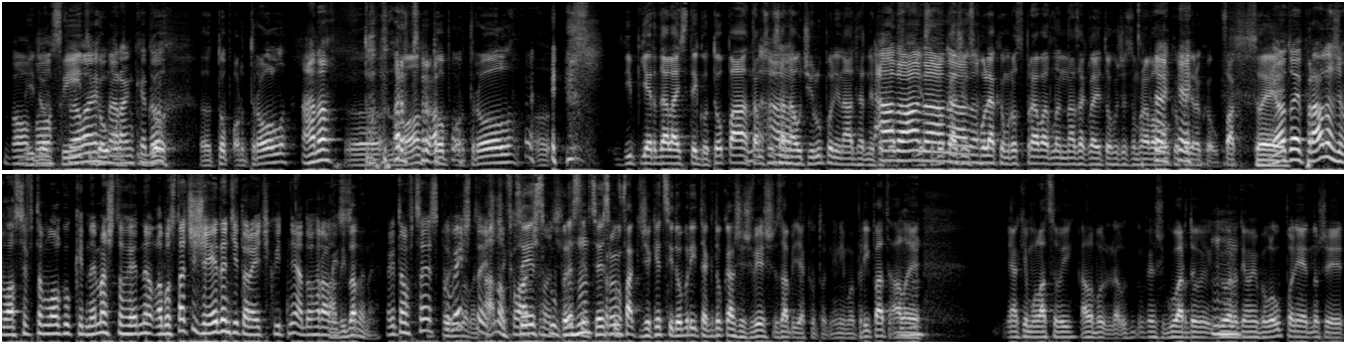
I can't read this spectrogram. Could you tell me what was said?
bol, bolo feed, skvelé na rankedoch. uh, Top or troll. Áno, Uh, Top or no, troll. top or troll. Uh, vypierdalaj z tego topa, tam som sa Áno. naučil úplne nádherne. Áno, áno, ja sa dokážem áno, s. Poliakom rozprávať len na základe toho, že som hrával okolo 5 rokov. Fakt, to je... Jo, to je pravda, že vlastne v tom lolku, keď nemáš toho jedného, lebo stačí, že jeden ti to rage quitne a dohrali A si. vybavené. Pri tom v CS-ku vieš to ešte Áno, v klačnúť. presne, Mhm, v CS-ku true. fakt, že keď si dobrý, tak dokážeš, vieš, zabiť, ako to není môj prípad, ale nejakému Lacovi, alebo vieš, Guardovi, Guardiovi bolo úplne jedno, že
